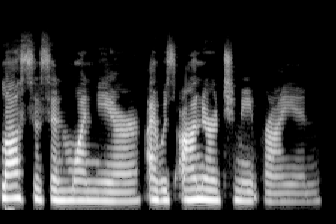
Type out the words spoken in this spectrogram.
losses in one year. I was honored to meet Brian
